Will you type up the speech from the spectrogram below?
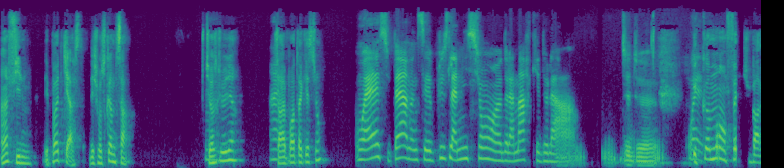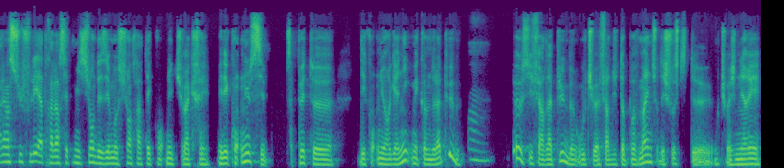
un film, des podcasts, des choses comme ça. Tu vois ce que je veux dire? Ça répond à ta question? Ouais, super. Donc c'est plus la mission euh, de la marque et de la de, de... Et comment en fait tu vas réinsuffler à travers cette mission des émotions à travers tes contenus que tu vas créer? Et les contenus, c'est ça peut être euh, des contenus organiques, mais comme de la pub. Mmh. Tu peux aussi faire de la pub où tu vas faire du top of mind sur des choses qui te où tu vas générer.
